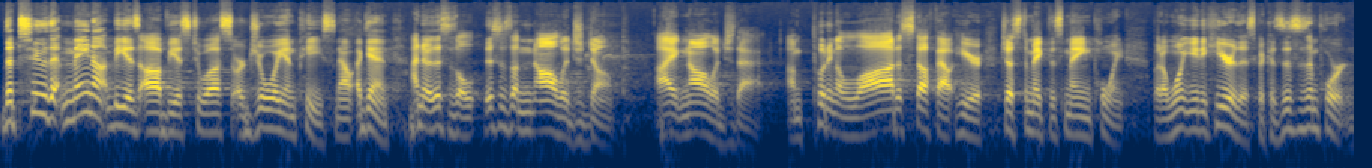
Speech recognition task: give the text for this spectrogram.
The two that may not be as obvious to us are joy and peace. Now, again, I know this is a, this is a knowledge dump. I acknowledge that. I'm putting a lot of stuff out here just to make this main point. But I want you to hear this because this is important.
